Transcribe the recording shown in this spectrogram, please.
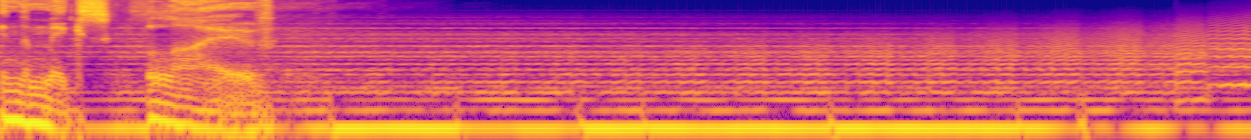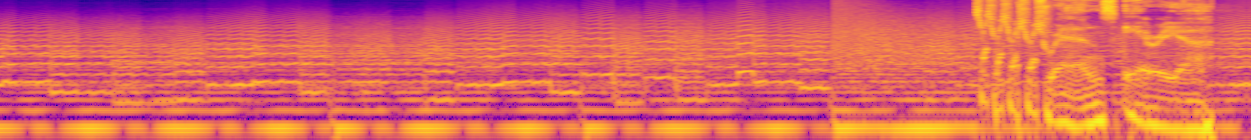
in the mix live. Trance Area.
